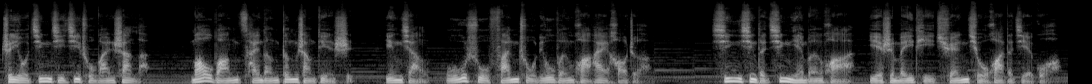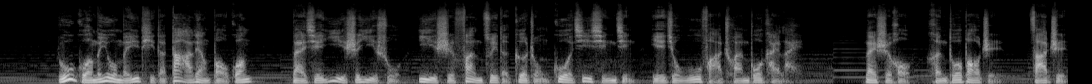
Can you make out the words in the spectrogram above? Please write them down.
只有经济基础完善了，猫王才能登上电视，影响无数反主流文化爱好者。新兴的青年文化也是媒体全球化的结果。如果没有媒体的大量曝光，那些意识艺术、意识犯罪的各种过激行径也就无法传播开来。那时候，很多报纸、杂志。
